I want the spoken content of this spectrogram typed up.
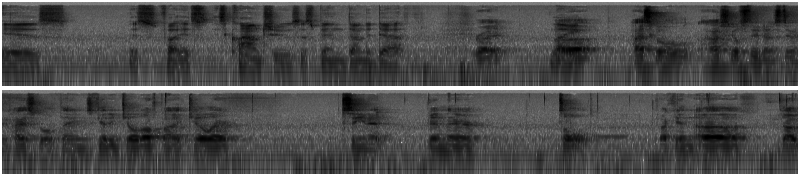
is is it's it's clown shoes. It's been done to death. Right, Like uh, high school high school students doing high school things, getting killed off by a killer. Seen it, been there. It's old. Fucking uh, uh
